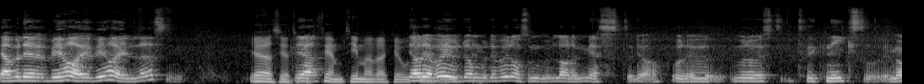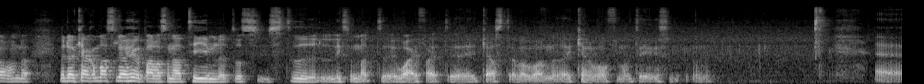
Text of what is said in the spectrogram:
Ja men det, vi, har ju, vi har ju en lösning. Ja, så jag tycker Ja. fem timmar verkar Ja det var ju otroligt. de, det var ju de som la det mest då. Och det, det var teknikstrul i morgon då. Men då kanske man slår ihop alla sådana här 10 minuters strul. Liksom att uh, wifi är kast eller vad det nu kan vara för någonting. Liksom. Eh,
